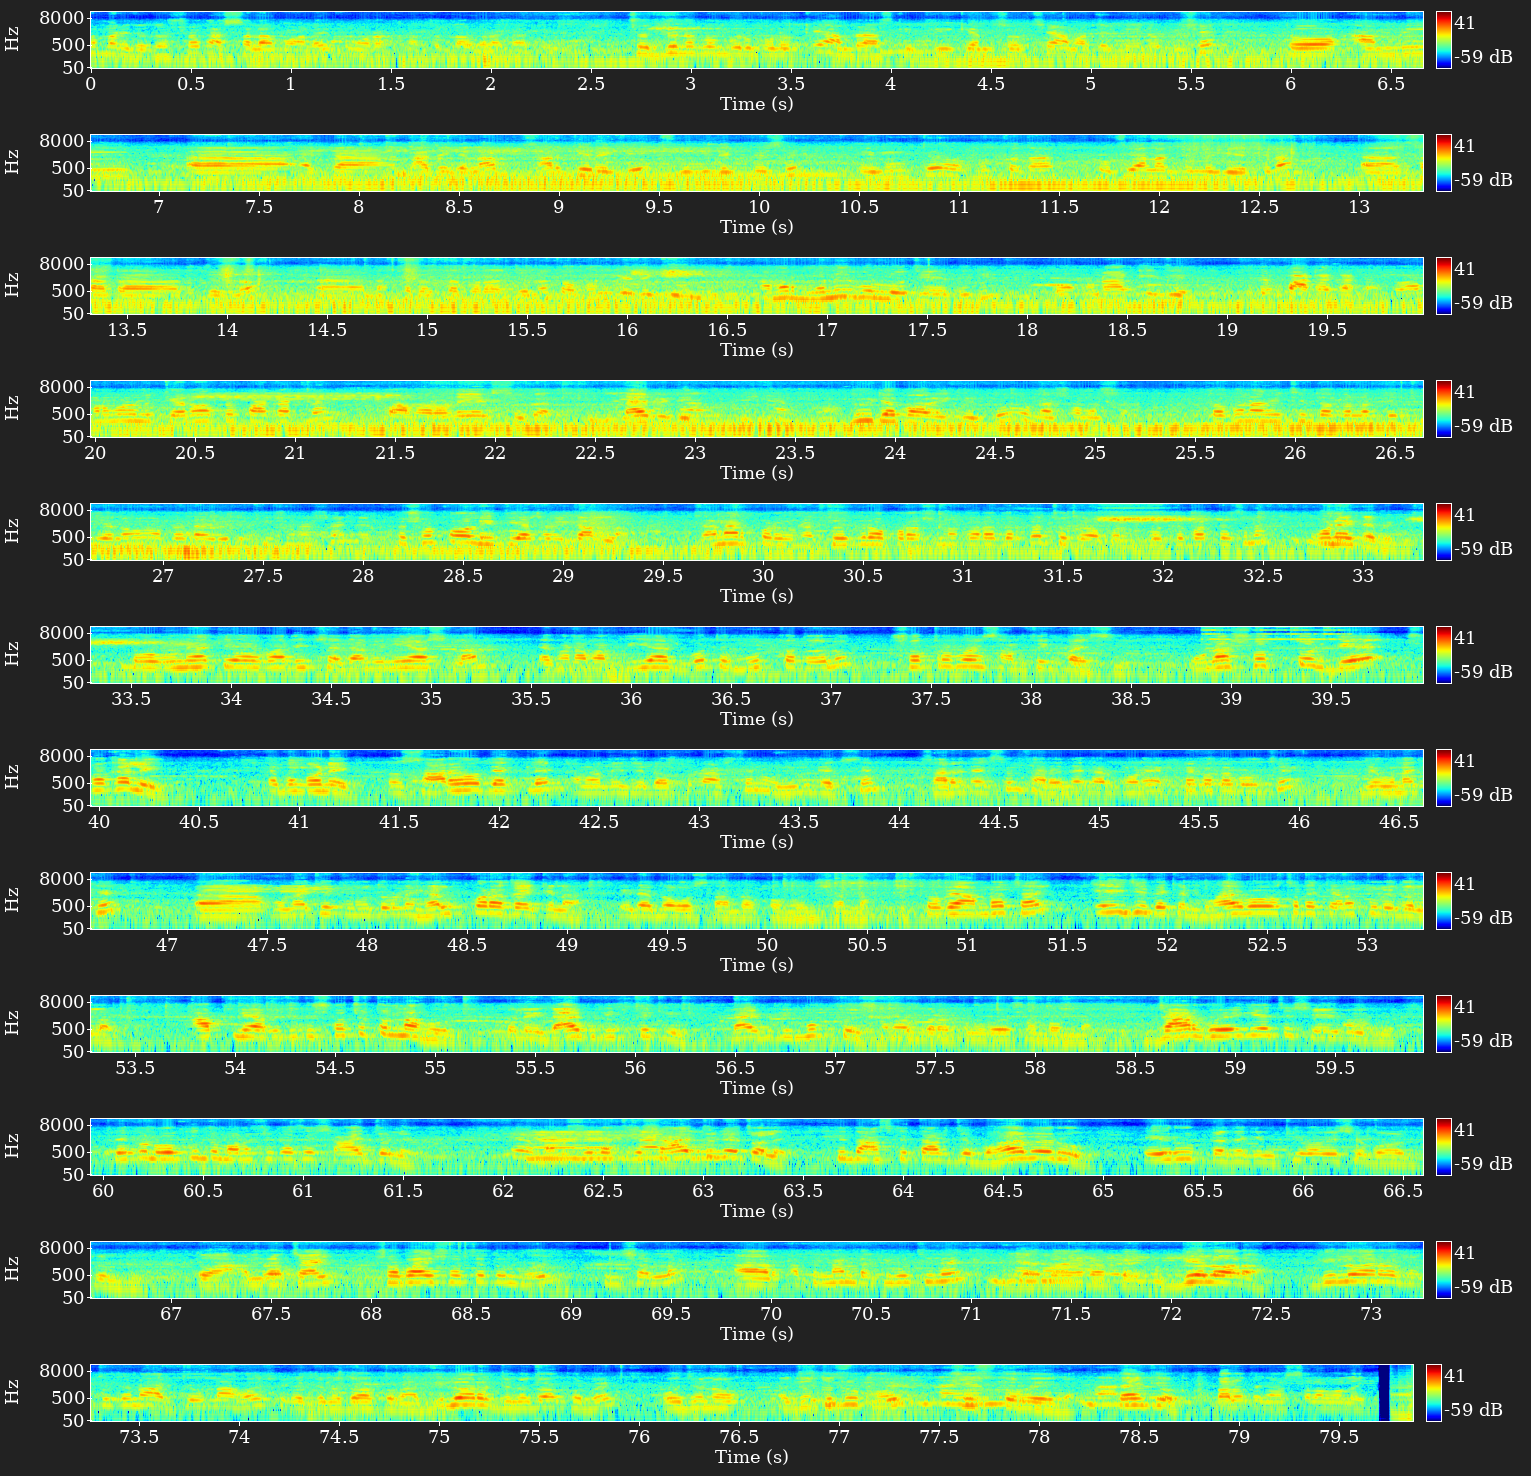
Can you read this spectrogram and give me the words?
আসসালামু আলাইকুম রহমতুল্লাহ বরাকাত চোদ্দ নভেম্বর উপলক্ষে আমরা আজকে প্রি ক্যাম্প চলছে আমাদের মেন অফিসে তো আমি একটা কাজে গেলাম, স্যারকে রেখে, রুগী দেখতেছে। এই মুহূর্তে কথা, কফি আনার জন্য গিয়েছিলাম চাটার জন্য নাস্তা টাস্তা করার জন্য। তখন গিয়ে দেখি উনি, আমার মনেই বলল যে দেখি ওনার এই যে পাটা কাটা। তো আমার মনে হলো, কেন আপনি পা কাটলেন? তো আমার অনেক সুগার ডায়াবেটিস দুইটা পাওয়ারই কিন্তু ওনার সমস্যা। তখন আমি চিন্তা করলাম যে কী জানো আপনার ডায়াবেটিস কী সমস্যা? তো সকল ইতিহাস আমি জানলাম। জানার পরে ওনার চোখের অপারেশন করা দরকার, চোখের অপারেশন করতে পারতেছে না অনেক ডায়াবেটিস তো উনাকে এবার রিক্সায় আমি নিয়ে আসলাম, এখন আবার দিয়ে আসব। তো মোট কথা হলো সতেরো পয়েন্ট সামথিং পাইছি। ওনার সত্তর দিয়ে সকালেই, এবং অনেক। তো স্যারেও দেখলেন, আমাদের যে ডক্টর আসছেন, উনিও দেখছেন। স্যারে দেখছেন, স্যারে দেখার পরে একটা কথা বলছে যে ওনাকে ওনাকে কোনো ধরনের হেল্প করা যায় কিনা এটা ব্যবস্থা আমরা করব, ইনশাল্লাহ। তবে আমরা চাই এই যে দেখেন ভয়াবহ অবস্থাটা কেন তুলে ধরলাম? আপনি, আমি যদি সচেতন না হই, তাহলে এই ডায়াবেটিস থেকে ডায়াবেটিস মুক্ত সমাজ দ্বারা কোনোভাবে সম্ভব না। যার হয়ে গিয়েছে সেই বুঝবে দেখুন, ও কিন্তু মানুষের কাছে সাহায্য নেই হ্যাঁ মানুষের কাছে সাহায্য নিয়ে চলে। কিন্তু আজকে তার যে ভয়াবহ রূপ এই রূপটা দেখেন কীভাবে সে বড় চলবে। তো আমরা চাই সবাই সচেতন হই ইনশাল্লাহ। আর আপনার নামটা কী বলছিলেন? দিলোয়ারা দিলোয়ারার মতো যেন আর কেউ না হয় সেটার জন্য দোয়া করবেন। আর দিলোয়ারার জন্য দোয়া করবেন। ও যেন যতটুকু হয় সুস্থ হয়ে যায়। থ্যাংক ইউ ভালো থেকে আসসালামু আলাইকুম।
